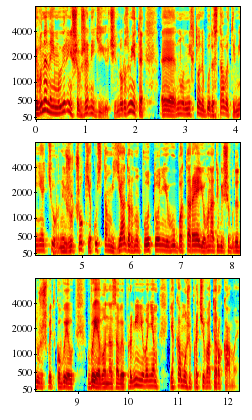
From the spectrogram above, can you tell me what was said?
І вони найімовірніше вже не діючі. Ну розумієте, е, ну ніхто не буде ставити мініатюрний жучок, якусь там ядерну плутонієву батарею. Вона тим більше буде дуже швидко виявлена за випромінюванням, яка може працювати роками.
